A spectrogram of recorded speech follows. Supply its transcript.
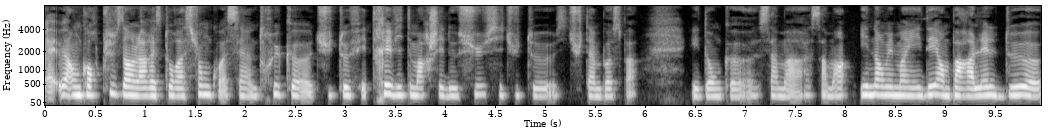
bah, encore plus dans la restauration, quoi. C'est un truc, euh, tu te fais très vite marcher dessus si tu te, si tu t'imposes pas. Et donc, euh, ça m'a, ça m'a énormément aidé en parallèle de, euh,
